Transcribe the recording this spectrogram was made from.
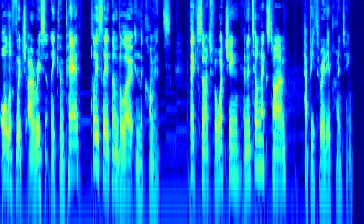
all of which I recently compared, please leave them below in the comments. Thank you so much for watching, and until next time, happy 3D printing.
